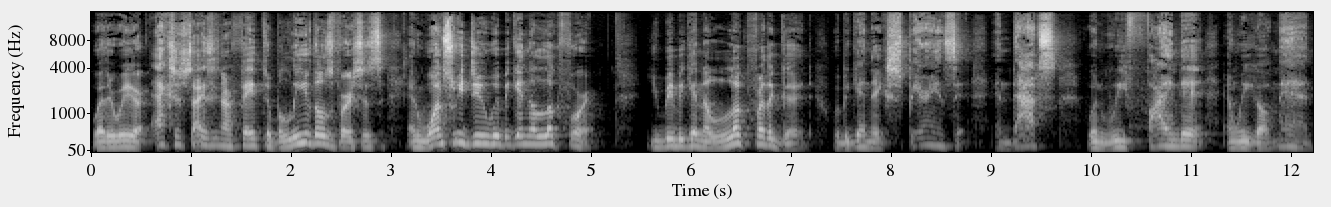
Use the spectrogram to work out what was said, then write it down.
whether we are exercising our faith to believe those verses. And once we do, we begin to look for it. You begin to look for the good. We begin to experience it. And that's when we find it and we go, man,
